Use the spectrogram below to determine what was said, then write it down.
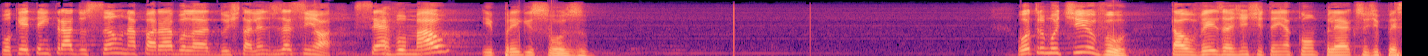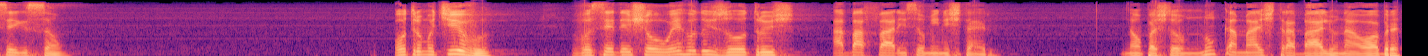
Porque tem tradução na parábola dos talentos, diz assim, ó, servo mau e preguiçoso. Outro motivo, talvez a gente tenha complexo de perseguição. Outro motivo, você deixou o erro dos outros abafar em seu ministério. Não, pastor, eu nunca mais trabalho na obra,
